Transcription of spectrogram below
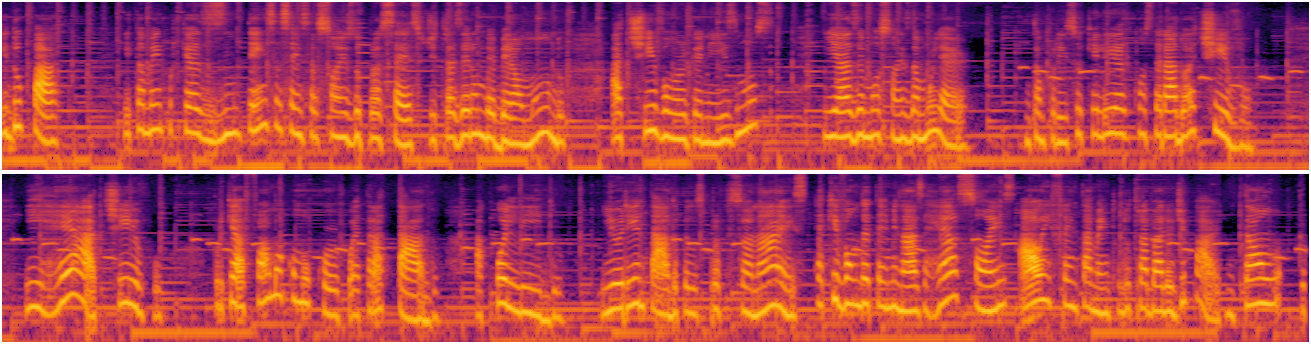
e do parto, e também porque as intensas sensações do processo de trazer um bebê ao mundo ativam organismos e as emoções da mulher. Então, por isso que ele é considerado ativo. E reativo, porque a forma como o corpo é tratado, acolhido, e orientado pelos profissionais é que vão determinar as reações ao enfrentamento do trabalho de parto. Então, o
